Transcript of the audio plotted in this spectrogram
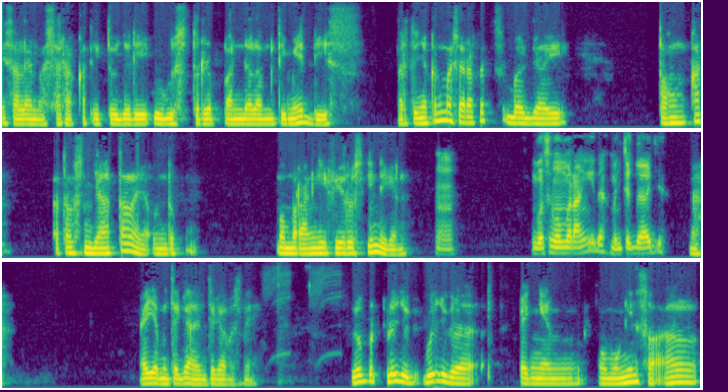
misalnya masyarakat itu jadi gugus terdepan dalam tim medis, artinya kan masyarakat sebagai tongkat atau senjata lah ya untuk memerangi virus ini kan. Nggak usah memerangi dah, mencegah aja. Ah, iya mencegah, mencegah maksudnya. Lu, lu juga, gue juga pengen ngomongin soal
